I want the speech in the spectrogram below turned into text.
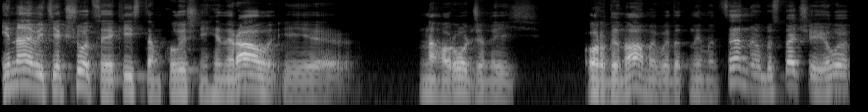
І навіть якщо це якийсь там колишній генерал і нагороджений орденами видатними, це не обезпечує його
